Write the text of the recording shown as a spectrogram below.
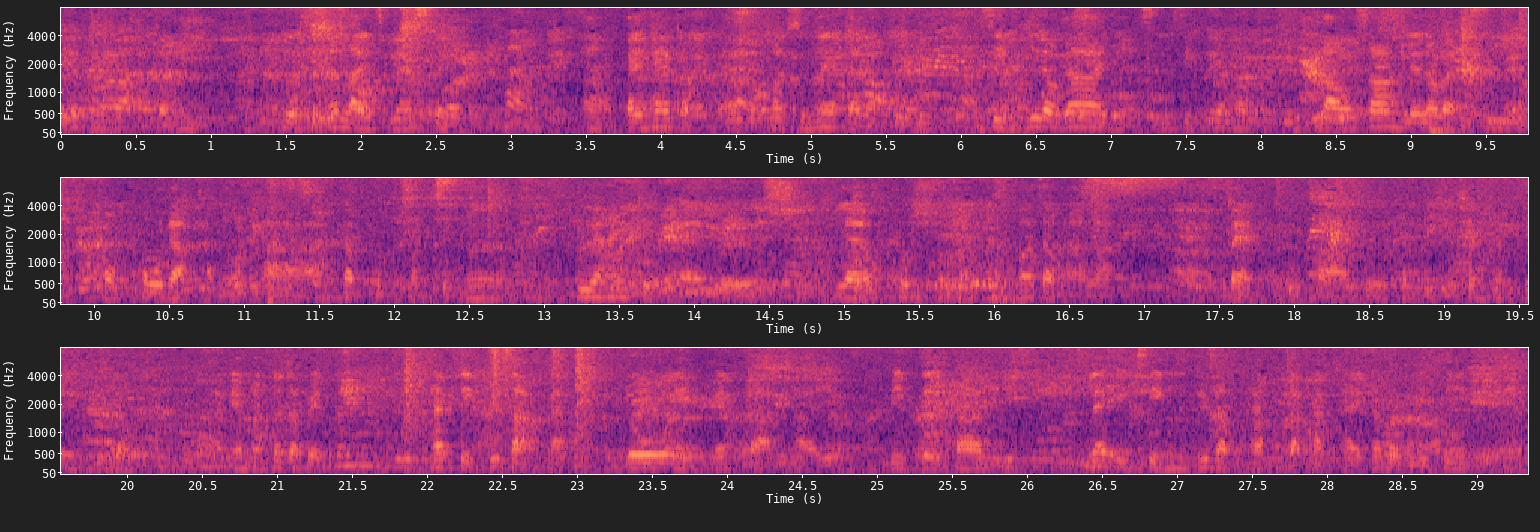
เรียกว่าอาจจะมี personalized message ค่ะ อ่าไปให้กับคอน sumer แต่ละกลุ่มสิ่งที่เราได้เนี่ยสิ่งสิ่งที่เราทำเราสร้าง relevancy ของ product ของลูกค้ากับกลุ่ม consumer เพื่อให้เกิด awareness แล้วคนคนนั้นน่ะก็จะมารักอ่าแบรนด์ของลูกค้าหรือ communication campaign ที่เราทำอันเนี้ยมันก็จะเป็นแทคติกที่ต่างกัน โดยเป็นการใช้ big data lead และอีกสิ่งหนึ่งที่สำคัญจากการใช้ capability นี้เนี่ย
